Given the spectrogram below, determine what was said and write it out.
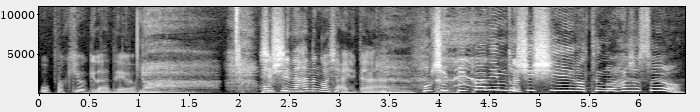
오빠 기억이 나네요. 아. CC는 하는 것이 아니다. 네. 혹시 삐까님도 CC 같은 걸 하셨어요?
